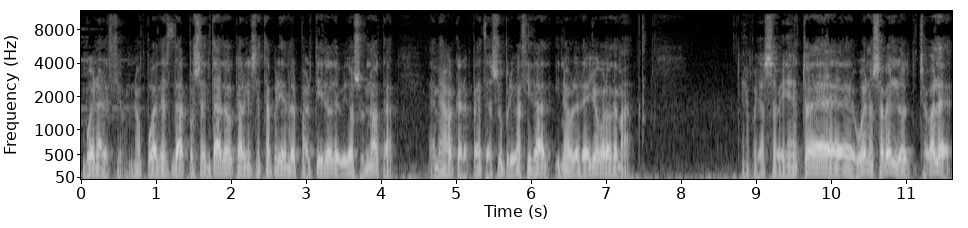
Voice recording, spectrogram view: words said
Buena lección. No puedes dar por sentado que alguien se está perdiendo el partido debido a sus notas. Es mejor que respetes su privacidad y no hable de ello con los demás. Eh, pues ya sabéis, esto es bueno saberlo, chavales.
